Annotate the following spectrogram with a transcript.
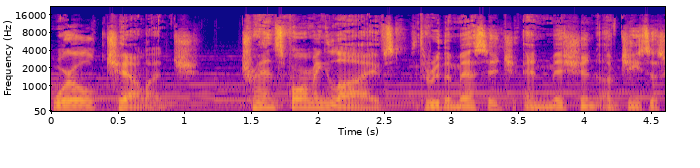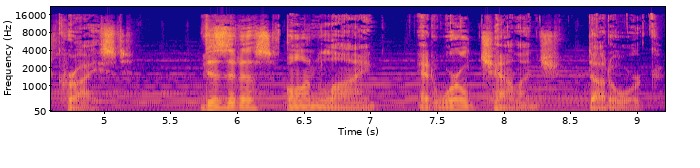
World Challenge Transforming Lives Through the Message and Mission of Jesus Christ. Visit us online at worldchallenge.org.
